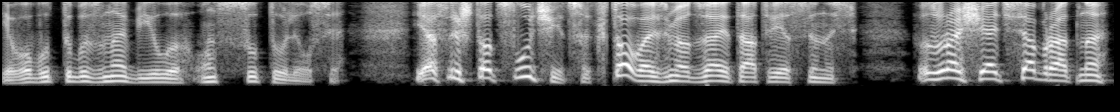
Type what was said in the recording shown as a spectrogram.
Его будто бы знобило, он ссутулился. «Если что-то случится, кто возьмет за это ответственность? Возвращайтесь обратно».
